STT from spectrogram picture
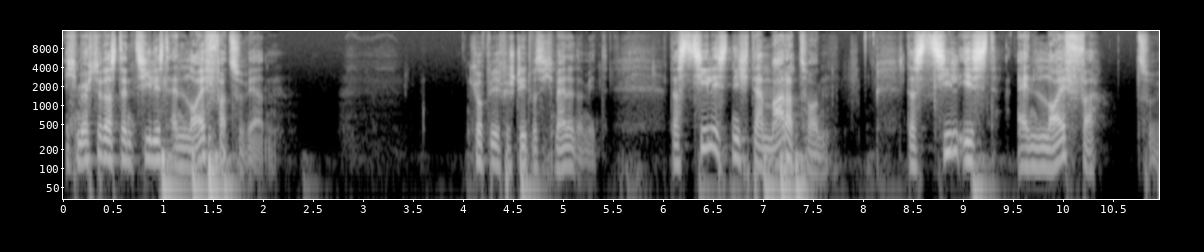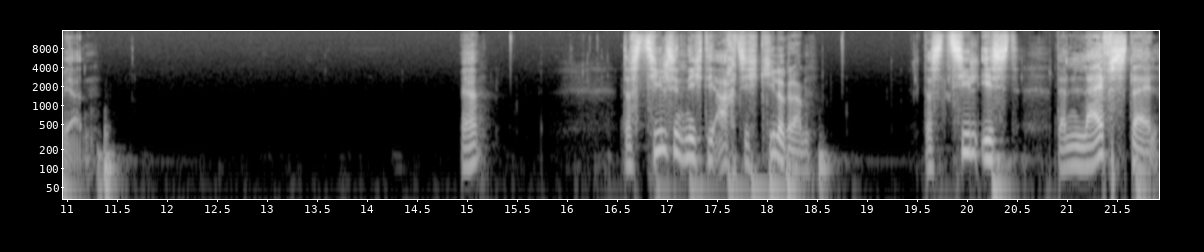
Ich möchte, dass dein Ziel ist, ein Läufer zu werden. Ich hoffe, ihr versteht, was ich meine damit. Das Ziel ist nicht der Marathon. Das Ziel ist, ein Läufer zu werden. Ja? Das Ziel sind nicht die 80 Kilogramm. Das Ziel ist, deinen Lifestyle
